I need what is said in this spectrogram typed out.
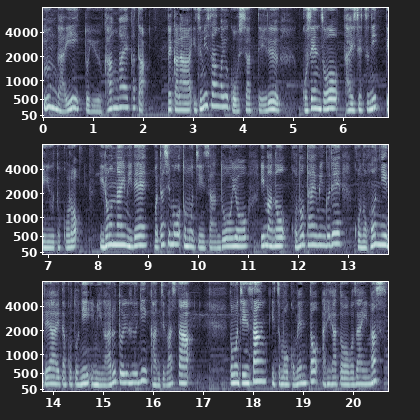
運がいいという考え方それから泉さんがよくおっしゃっているご先祖を大切にっていうところ。いろんな意味で私もともちんさん同様今のこのタイミングでこの本に出会えたことに意味があるというふうに感じました。ともちんさんいつもコメントありがとうございます。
